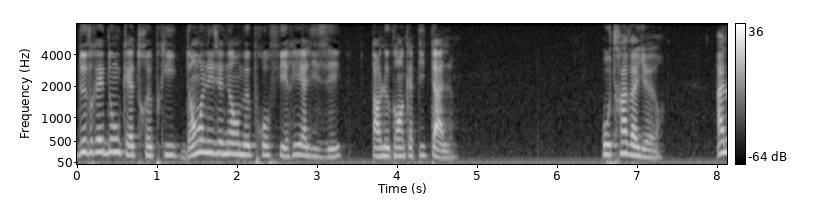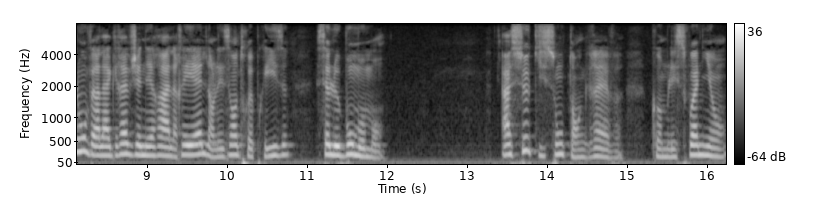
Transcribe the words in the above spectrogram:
devrait donc être pris dans les énormes profits réalisés par le grand capital. Aux travailleurs. Allons vers la grève générale réelle dans les entreprises, c'est le bon moment. À ceux qui sont en grève, comme les soignants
